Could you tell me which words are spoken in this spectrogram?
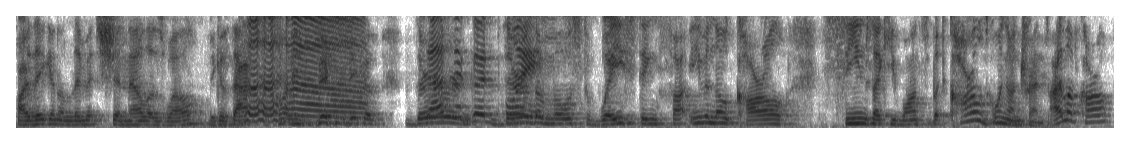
are they going to limit Chanel as well? Because that's the funny thing. Because they're That's a good they're the most wasting. Fu- even though Karl seems like he wants, but Karl's going on trends. I love Karl,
